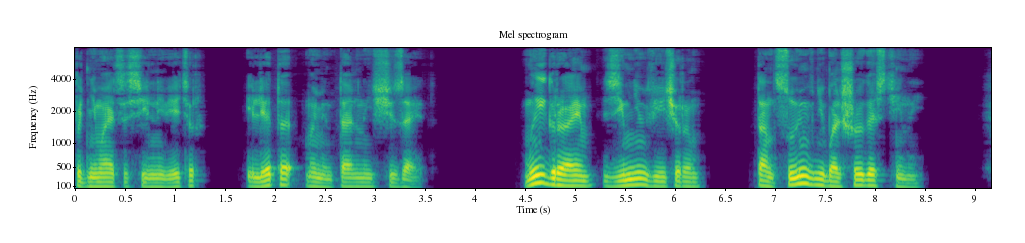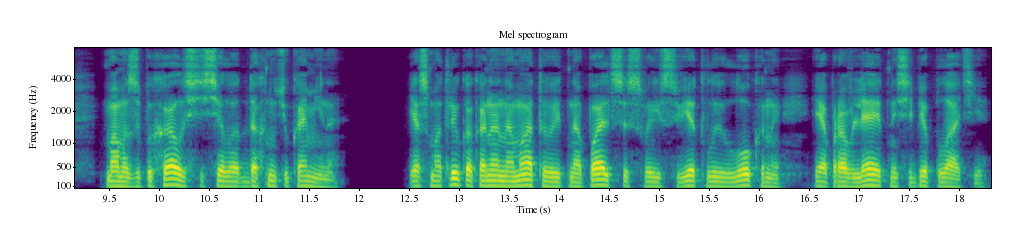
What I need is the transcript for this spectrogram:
Поднимается сильный ветер, и лето моментально исчезает. Мы играем зимним вечером, танцуем в небольшой гостиной. Мама запыхалась и села отдохнуть у камина. Я смотрю, как она наматывает на пальцы свои светлые локоны и оправляет на себе платье.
